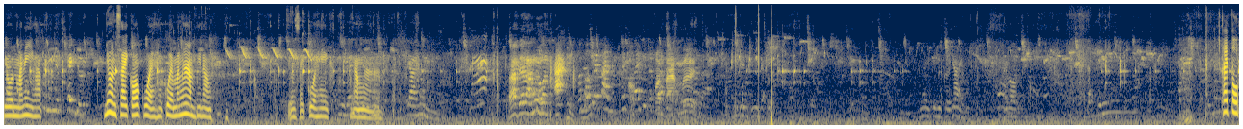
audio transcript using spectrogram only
โยนมานี่ครับ โยนใส่กอกล้วย ให้กล้วยมันงามพี่น้องโยนใส่กล้วยให้งามงามใครตด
